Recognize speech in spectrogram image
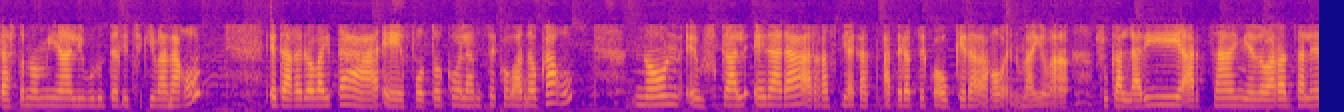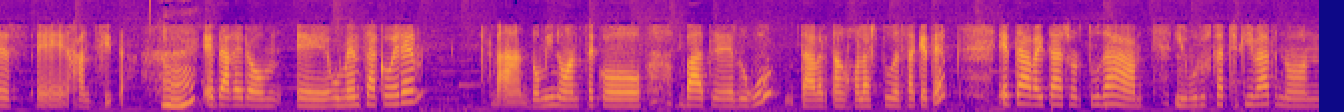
gastronomia liburutegi txiki badago, eta gero baita e, fotoko lantzeko bat daukagu, non euskal erara argazkiak at- ateratzeko aukera dagoen, bai, ba, sukaldari, hartzain edo arrantzalez e, jantzita. Ah. Eta gero, e, umentzako ere, ba, domino antzeko bat e, dugu, eta bertan jolastu dezakete, eta baita sortu da liburuzka txiki bat non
